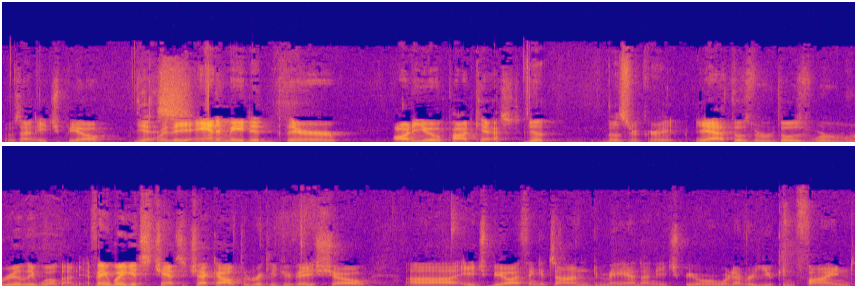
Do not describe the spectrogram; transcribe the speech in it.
It was on HBO. Yes. Where they animated their audio podcast. Yep. Those are great. Yeah, those were those were really well done. If anybody gets a chance to check out the Ricky Gervais show, uh, HBO, I think it's on demand on HBO or whatever. You can find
